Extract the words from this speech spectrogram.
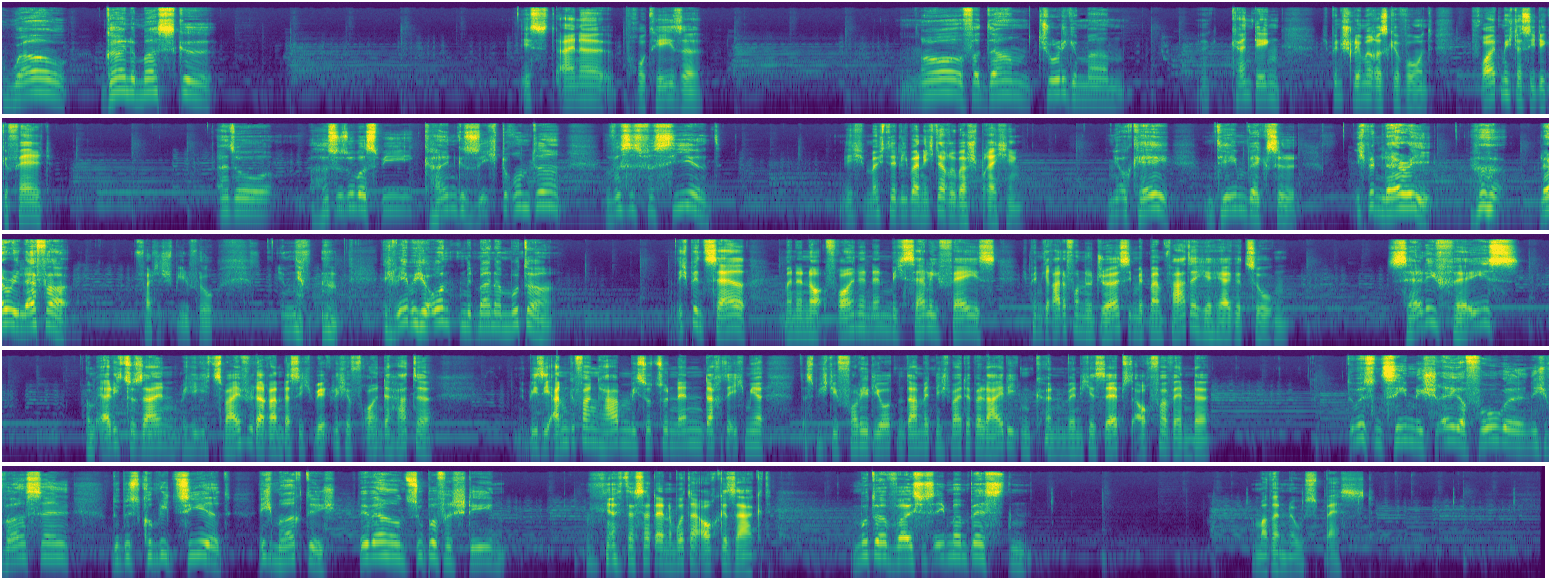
Wow, geile Maske. Ist eine Prothese. Oh, verdammt. Entschuldige, Mann. Kein Ding bin Schlimmeres gewohnt. Freut mich, dass sie dir gefällt. Also, hast du sowas wie kein Gesicht drunter? Was ist passiert? Ich möchte lieber nicht darüber sprechen. Okay, ein Themenwechsel. Ich bin Larry. Larry Leffer. Falsches Spiel, Flo. Ich lebe hier unten mit meiner Mutter. Ich bin Sal. Meine no Freunde nennen mich Sally Face. Ich bin gerade von New Jersey mit meinem Vater hierher gezogen. Sally Face? Um ehrlich zu sein, hege ich Zweifel daran, dass ich wirkliche Freunde hatte. Wie sie angefangen haben, mich so zu nennen, dachte ich mir, dass mich die Vollidioten damit nicht weiter beleidigen können, wenn ich es selbst auch verwende. Du bist ein ziemlich schräger Vogel, nicht wahr, Sel? Du bist kompliziert. Ich mag dich. Wir werden uns super verstehen. Das hat deine Mutter auch gesagt. Mutter weiß es eben am besten. Mother knows best.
